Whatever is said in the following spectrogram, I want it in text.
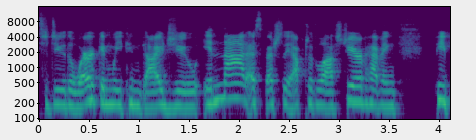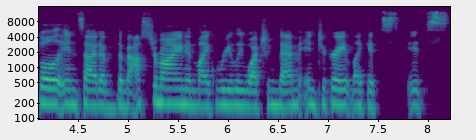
to do the work and we can guide you in that, especially after the last year of having people inside of the mastermind and like really watching them integrate. Like it's it's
